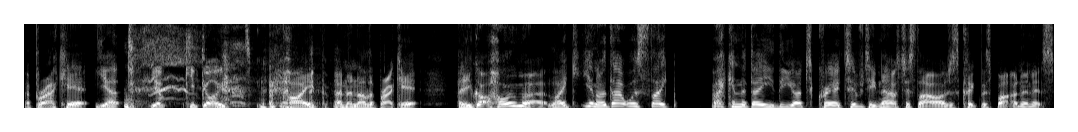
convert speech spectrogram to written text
a bracket. Yep, yep, keep going. a pipe and another bracket. And you've got Homer. Like, you know, that was like back in the day that you had to creativity. Now it's just like, oh, I'll just click this button and it's,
